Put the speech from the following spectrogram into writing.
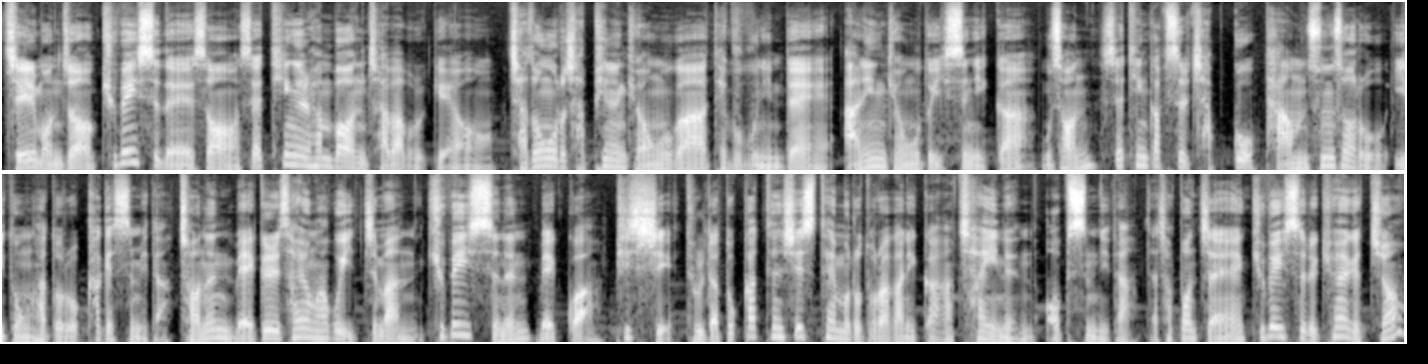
제일 먼저 큐베이스 내에서 세팅을 한번 잡아볼게요. 자동으로 잡히는 경우가 대부분인데 아닌 경우도 있으니까 우선 세팅 값을 잡고 다음 순서로 이동하도록 하겠습니다. 저는 맥을 사용하고 있지만 큐베이스는 맥과 PC 둘 다 똑같은 시스템으로 돌아가니까 차이는 없습니다. 자, 첫 번째 큐베이스를 켜야겠죠?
